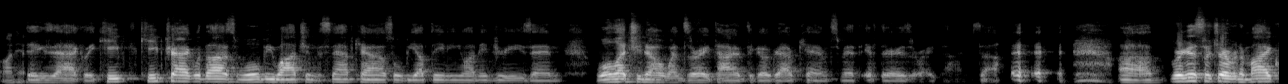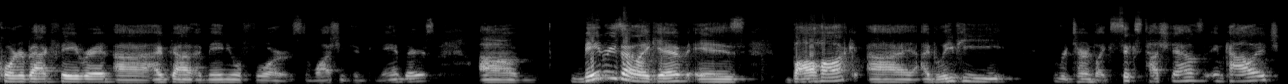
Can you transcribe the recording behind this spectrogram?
on him. Exactly. Keep keep track with us. We'll be watching the snap counts. We'll be updating you on injuries, and we'll let you know when's the right time to go grab Cam Smith if there is a right time. So uh, we're going to switch over to my cornerback favorite. Uh, I've got Emmanuel Forbes, the Washington Commanders. Um, main reason I like him is ball hawk. Uh, I believe he returned like six touchdowns in college.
